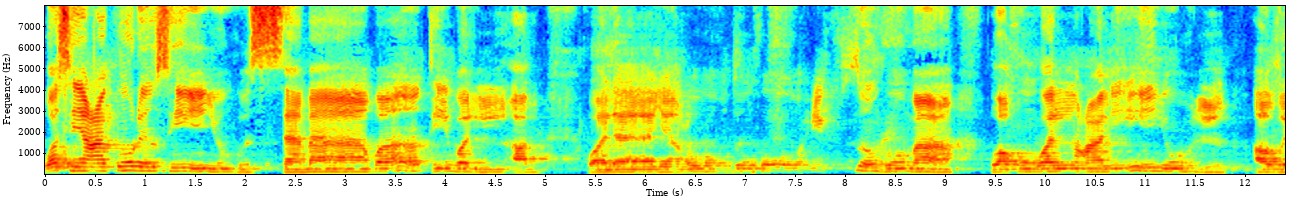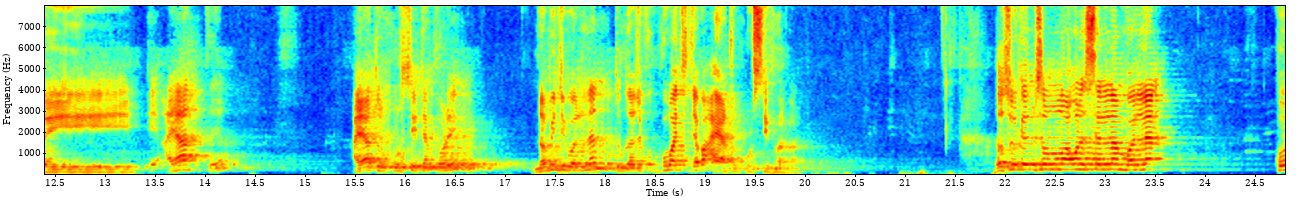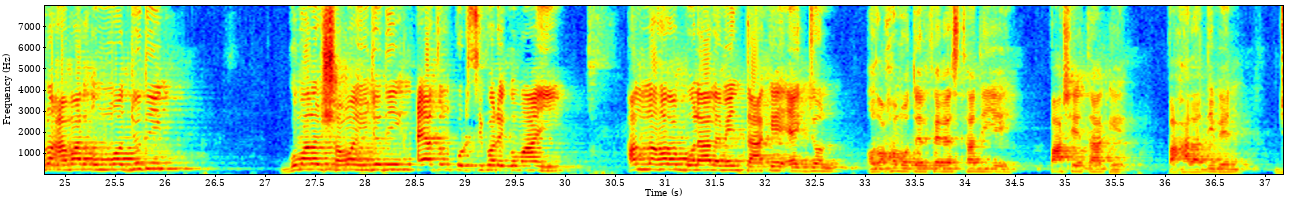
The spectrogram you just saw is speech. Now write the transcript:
وسع كرسيه السماوات والأرض ولا يعوده حفظهما وهو العلي العظيم এই আয়াত আয়াতুল কুরসি এটা পড়ে নবীজি বললেন তোমরা যখন ঘুমাইতে যাবা আয়াতুল কুরসি পড়বা রসুল করিম সাল্লাল্লাহু আলাইহি সাল্লাম বললেন কোনো আমার উম্মত যদি ঘুমানোর সময় যদি আয়াতুল কুরসি পড়ে ঘুমাই, আল্লাহ রাব্বুল আলামিন তাকে একজন রহমতের ফেরেশতা দিয়ে পাশে তাকে পাহারা দিবেন,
